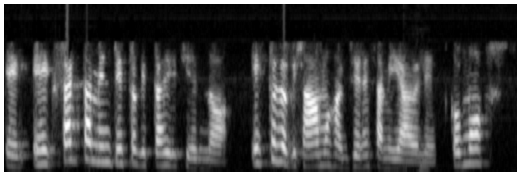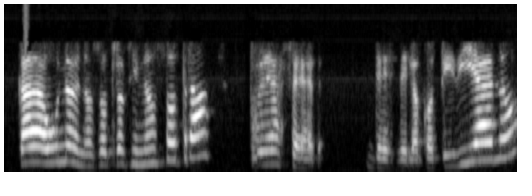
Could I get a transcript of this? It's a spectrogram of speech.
Eh, exactamente esto que estás diciendo. Esto es lo que llamamos acciones amigables. Cómo cada uno de nosotros y nosotras puede hacer desde lo cotidiano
